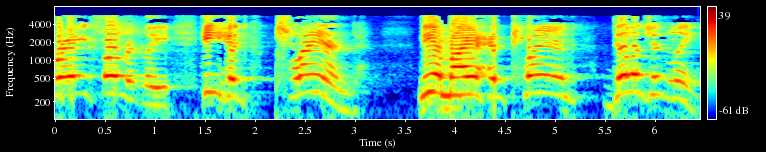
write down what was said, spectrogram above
prayed fervently, he had planned. Nehemiah had planned diligently.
